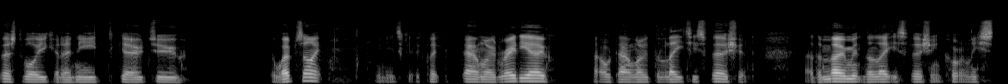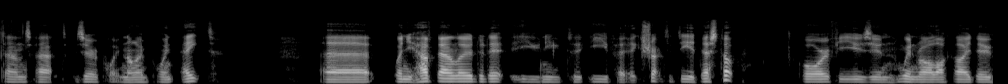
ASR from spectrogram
first of all, you're going to need to go to the website. You need to click Download Radio. That will download the latest version. At the moment, the latest version currently stands at 0.9.8. Uh, when you have downloaded it, you need to either extract it to your desktop, or if you're using WinRAR like I do,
